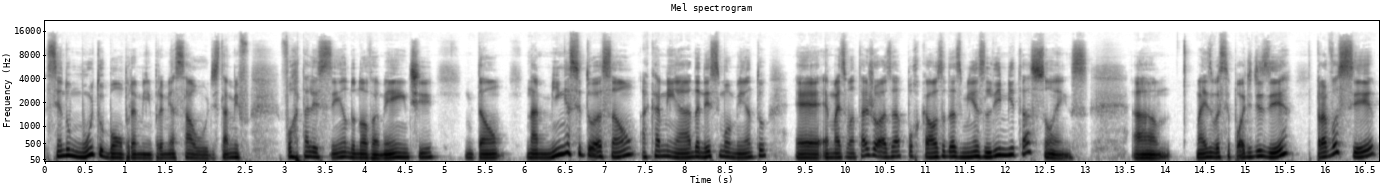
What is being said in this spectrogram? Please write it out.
sendo muito bom para mim, para minha saúde, está me fortalecendo novamente. Então, na minha situação, a caminhada nesse momento é, é mais vantajosa por causa das minhas limitações. Ah, mas você pode dizer para você,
